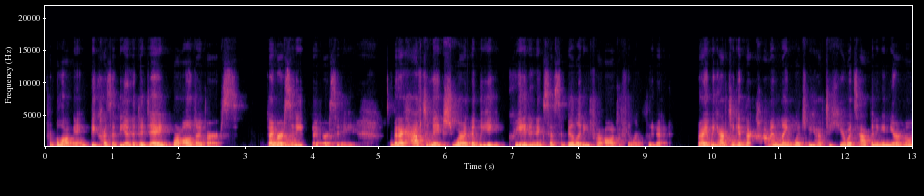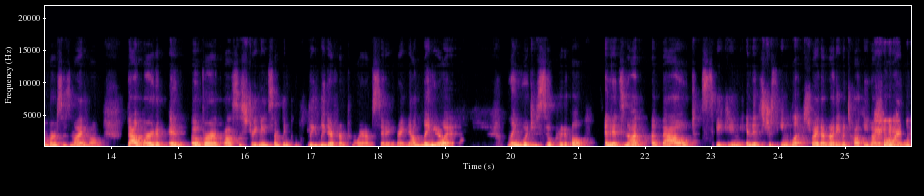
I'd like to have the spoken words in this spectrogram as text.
for belonging because at the end of the day, we're all diverse. Diversity, uh-huh. diversity. But I have to make sure that we create an accessibility for all to feel included, right? We have uh-huh. to get uh-huh. that common language. We have to hear what's happening in your home versus my home. That word and over across the street means something completely different from where I'm sitting right now. Language. Yeah. Language is so critical. And it's not about speaking, and it's just English, right? I'm not even talking about foreign.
